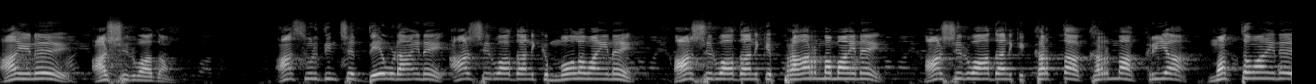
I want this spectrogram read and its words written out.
ఆయనే ఆశీర్వాదం. ఆశీర్వదించే దేవుడు ఆయనే ఆశీర్వాదానికి మూలం ఆయనే ఆశీర్వాదానికి ప్రారంభం ఆయనే ఆశీర్వాదానికి కర్త కర్మ క్రియ మొత్తం ఆయనే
